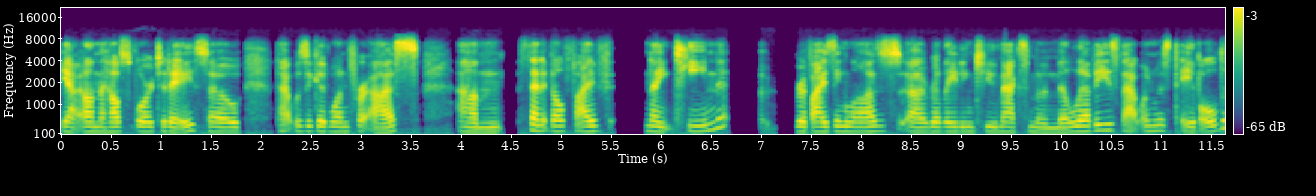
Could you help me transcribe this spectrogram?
yeah on the House floor today. So that was a good one for us. Um, Senate Bill 519 revising laws uh, relating to maximum mill levies. That one was tabled.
